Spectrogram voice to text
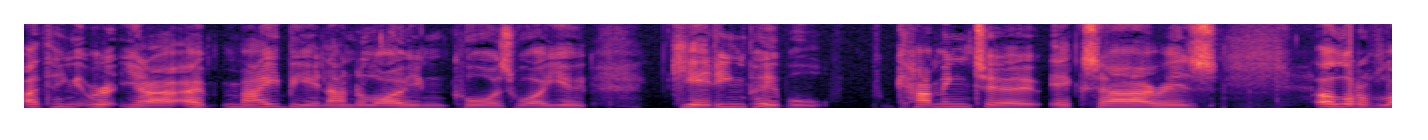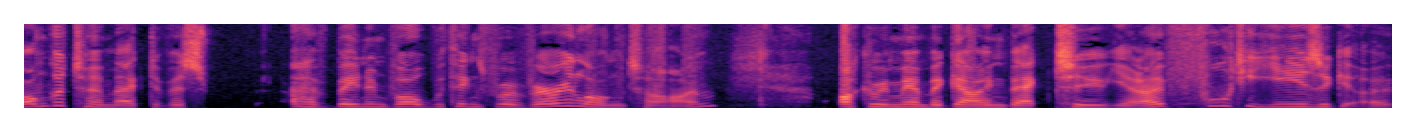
I think you know it may be an underlying cause why you're getting people coming to XR is a lot of longer term activists have been involved with things for a very long time. I can remember going back to you know 40 years ago,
